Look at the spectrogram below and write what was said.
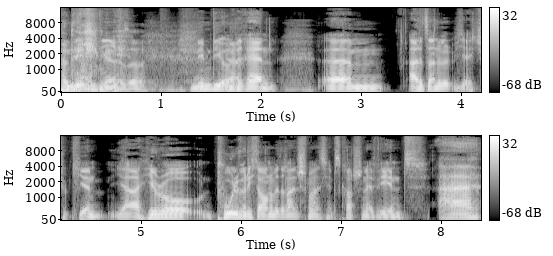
Nimm, nimm die, also. nimm die und ja. renn. Ähm, alles andere würde mich echt schockieren. Ja, Hero, Pool würde ich da auch noch mit reinschmeißen, ich habe es gerade schon erwähnt. Ah,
